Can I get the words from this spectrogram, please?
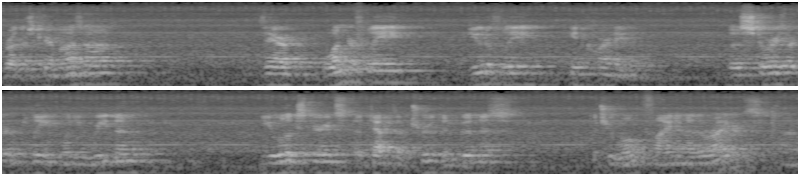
Brothers Karamazov, they're wonderfully, beautifully incarnated. Those stories are complete. When you read them, you will experience a depth of truth and goodness that you won't find in other writers. Um,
